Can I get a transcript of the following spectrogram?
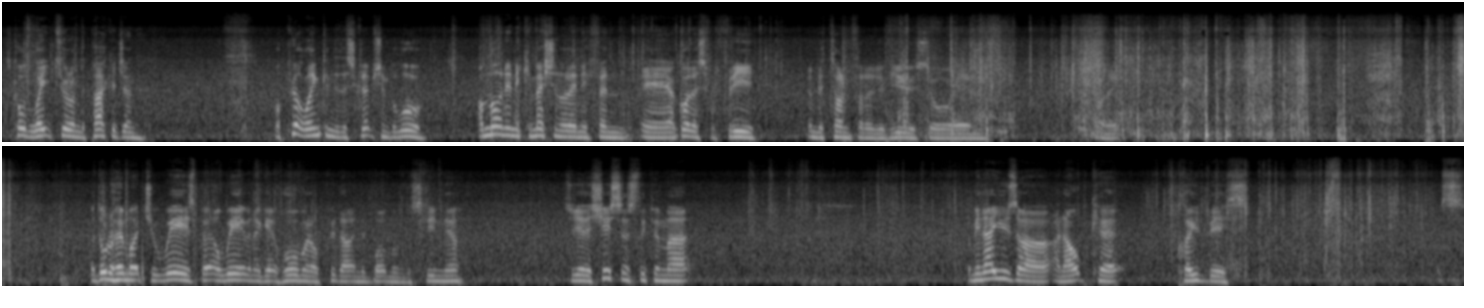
It's called Light Tour on the packaging. I'll put a link in the description below I'm not on any commission or anything. Uh, I got this for free in return for a review, so um, alright. I don't know how much it weighs, but I'll weigh it when I get home and I'll put that in the bottom of the screen there. So yeah, the Shayson sleeping mat. I mean, I use a, an Alpkit cloud base. It's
